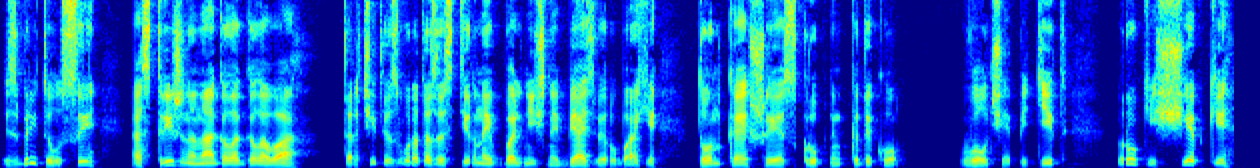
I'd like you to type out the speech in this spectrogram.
Сбриты усы, острижена наголо голова, торчит из ворота застиранной больничной бязьвой рубахи тонкая шея с крупным кадыком. Волчий аппетит, руки щепки,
